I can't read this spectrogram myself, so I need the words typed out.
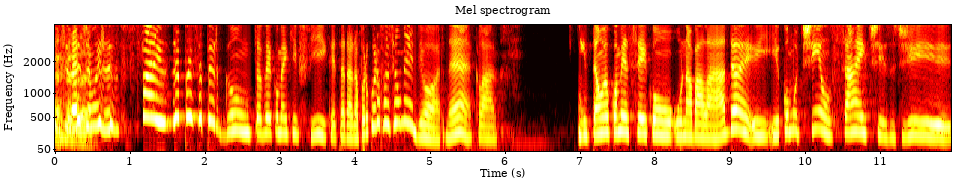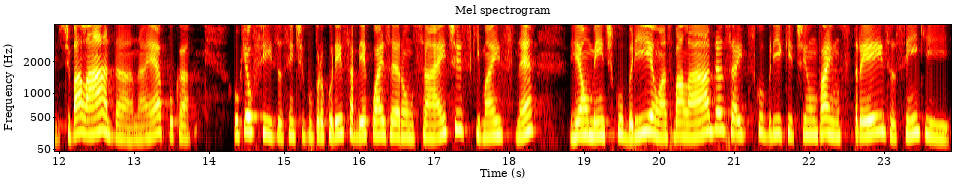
Sinésio tinha muito disso. Faz, depois você pergunta, vê como é que fica e tarará. Procura fazer o melhor, né? Claro. Então eu comecei com o Na Balada e, e como tinham sites de, de balada na época, o que eu fiz assim, tipo, procurei saber quais eram os sites que mais, né, realmente cobriam as baladas, aí descobri que tinham, vai, uns três assim que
